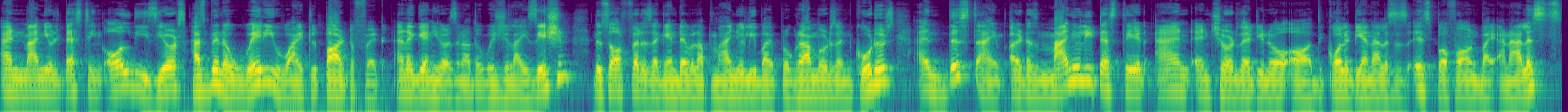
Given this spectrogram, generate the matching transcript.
and manual testing all these years has been a very vital part of it. And again, here's another visualization. The software is again developed manually by programmers and coders and this time it is manually tested and ensured that you know uh, the quality analysis is performed by analysts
